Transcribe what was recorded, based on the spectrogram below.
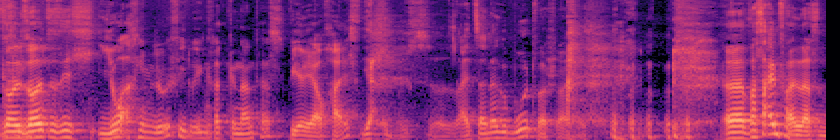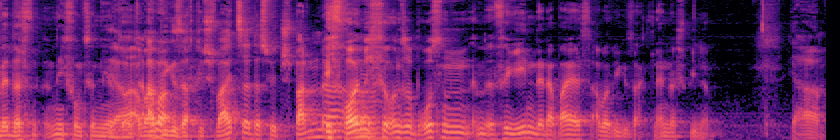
soll, sollte sich Joachim Löw, wie du ihn gerade genannt hast, wie er ja auch heißt. Ja, seit seiner Geburt wahrscheinlich. Äh, was einfallen lassen, wenn das nicht funktionieren ja, sollte. Aber, aber, wie gesagt, die Schweizer, das wird spannender. Ich freue mich für unsere Brussen, für jeden, der dabei ist, aber wie gesagt, Länderspiele. Ja,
